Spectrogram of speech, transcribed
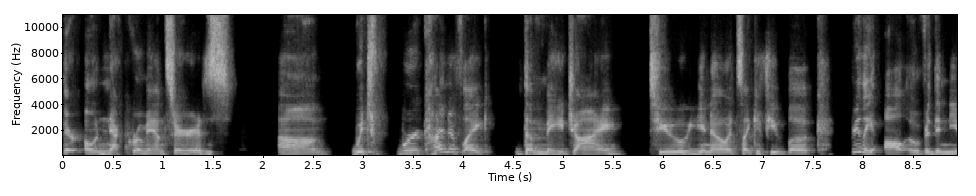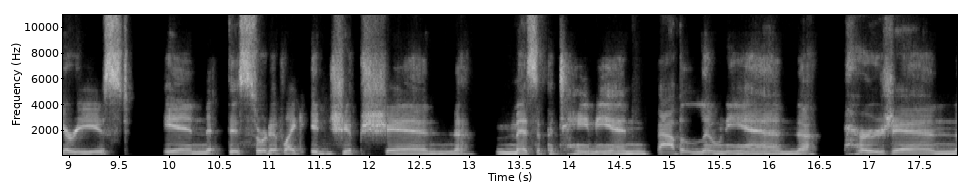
their own necromancers, um, which were kind of like the magi too. You know, it's like if you look really all over the Near East in this sort of like Egyptian Mesopotamian, Babylonian, Persian,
